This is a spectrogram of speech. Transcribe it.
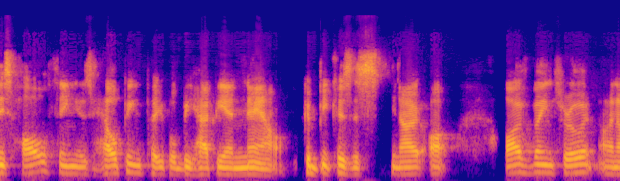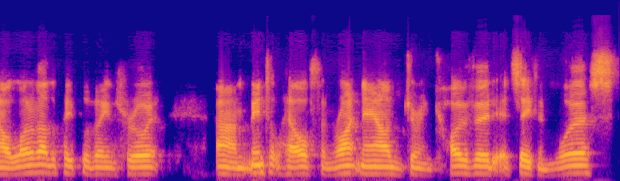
this whole thing is helping people be happier now because this, you know, I, have been through it. I know a lot of other people have been through it. Um, mental health, and right now during COVID, it's even worse.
